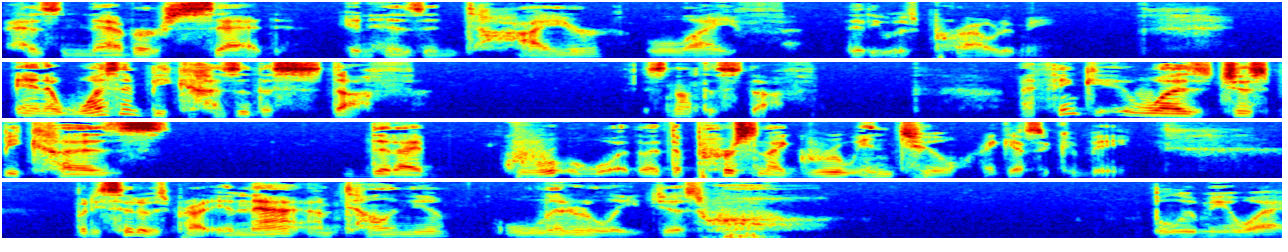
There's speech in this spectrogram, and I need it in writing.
has never said in his entire life that he was proud of me. And it wasn't because of the stuff. It's not the stuff. I think it was just because that I grew, the person I grew into, I guess it could be. But he said it was proud. And that, I'm telling you, literally just whew, blew me away.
